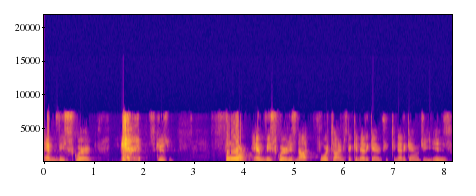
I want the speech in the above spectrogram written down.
mv squared. Excuse me. 4 mv squared is not 4 times the kinetic energy. Kinetic energy is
